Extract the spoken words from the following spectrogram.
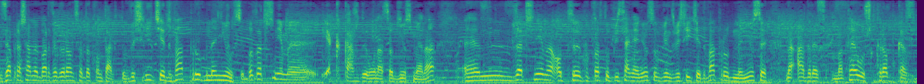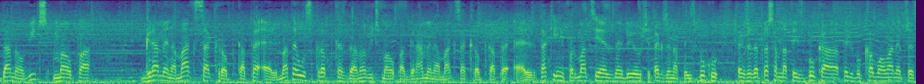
zapraszamy bardzo gorąco do kontaktu. Wyślijcie dwa próbne newsy, bo zaczniemy jak każdy u nas od newsmana. Em, zaczniemy od e, po prostu pisania newsów, więc wyślijcie dwa próbne newsy na adres mateusz.zdanowicz małpa gramy na maxa.pl Mateusz.zdanowicz małpa gramy na maxa.pl Takie informacje znajdują się także na Facebooku, także zapraszam na Facebooka, facebook.com łamane przez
